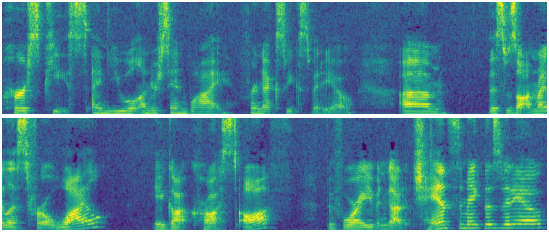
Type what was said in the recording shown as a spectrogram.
purse peace and you will understand why for next week's video. Um, this was on my list for a while. It got crossed off before I even got a chance to make this video.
